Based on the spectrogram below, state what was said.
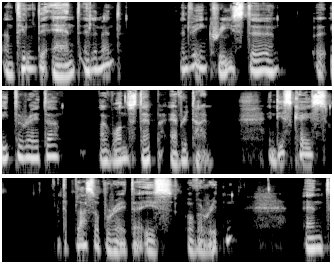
until the end element, and we increase the uh, iterator by one step every time. In this case, the plus operator is overwritten and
